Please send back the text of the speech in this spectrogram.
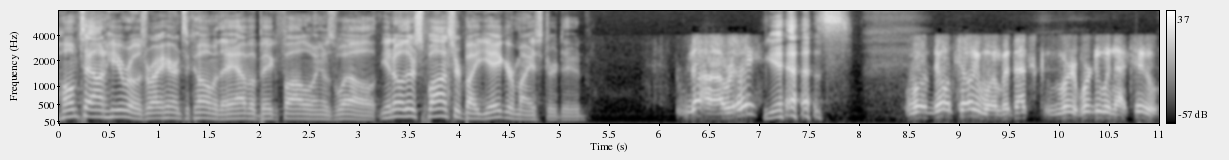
hometown heroes right here in Tacoma. They have a big following as well. You know, they're sponsored by Jägermeister, dude. no, uh, really? Yes. Well, don't tell anyone, but that's we're we're doing that too.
